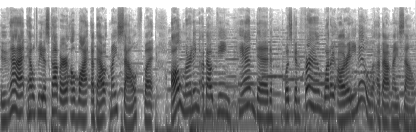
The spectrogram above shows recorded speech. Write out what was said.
That helped me discover a lot about myself, but all learning about being pan did was confirm what I already knew about myself.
